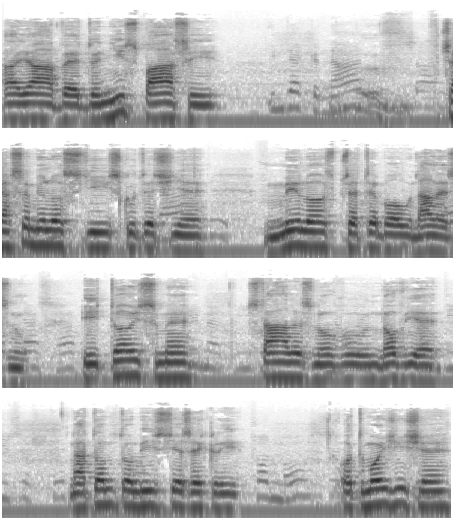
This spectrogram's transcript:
a já ve dni spásy v čase milosti skutečně milost před tebou naleznu. I to jsme stále znovu nově na tomto místě řekli od Mojžíše,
